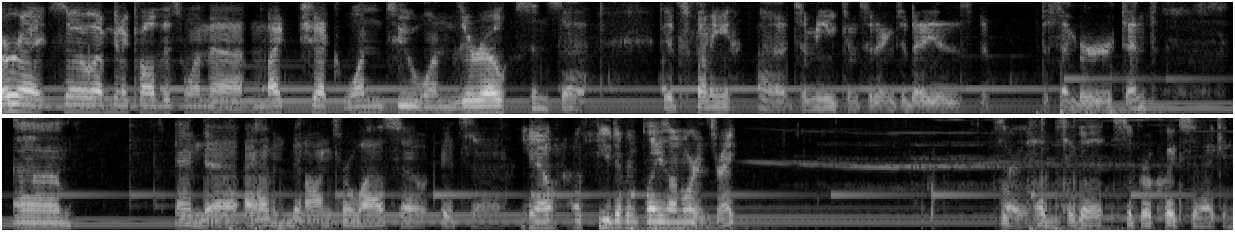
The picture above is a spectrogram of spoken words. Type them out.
All right, so I'm gonna call this one uh, mic check one two one zero since uh, it's funny uh, to me considering today is the December tenth, um, and uh, I haven't been on for a while, so it's uh, you know a few different plays on words, right? Sorry, I had to take a sip real quick so I can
